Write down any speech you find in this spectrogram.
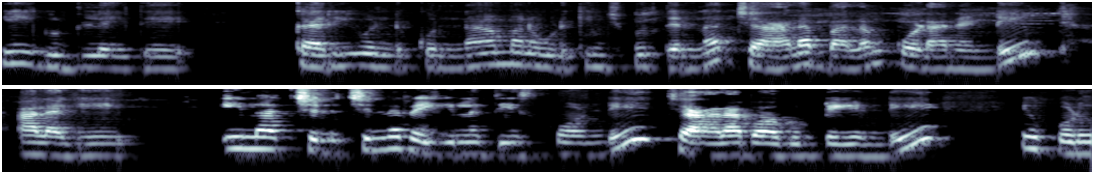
ఈ గుడ్లు అయితే కర్రీ వండుకున్నా, మనం ఉడికించుకుని తిన్నా చాలా బలం కూడానండి. అలాగే ఇలా చిన్న చిన్న రొయ్యలని తీసుకోండి. చాలా బాగుంటాయండి. ఇప్పుడు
